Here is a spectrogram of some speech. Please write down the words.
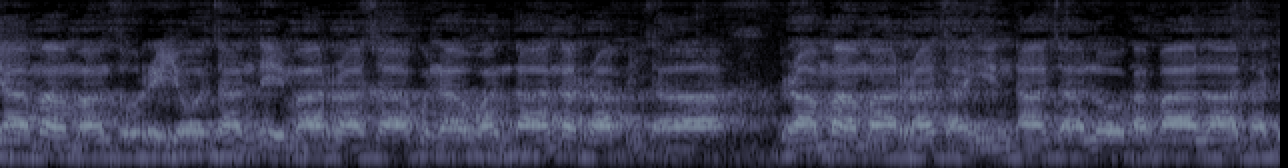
ยามะมันสุริโยจันติมาราชาคุณวันตานราปิจาระมมาราชาอินทาจาโลกปาลาจาเท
